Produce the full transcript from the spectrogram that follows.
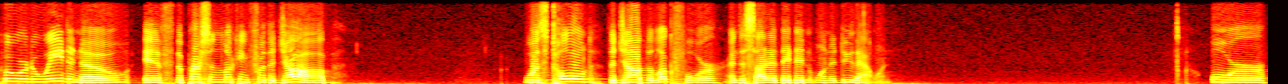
who are we to know if the person looking for the job was told the job to look for and decided they didn't want to do that one? Or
